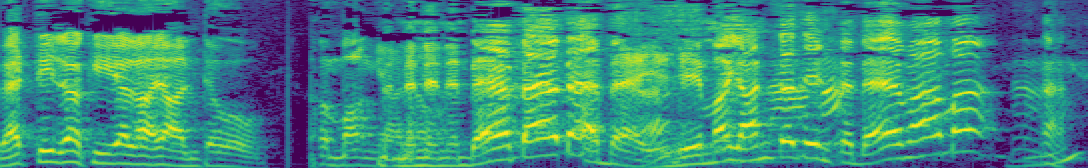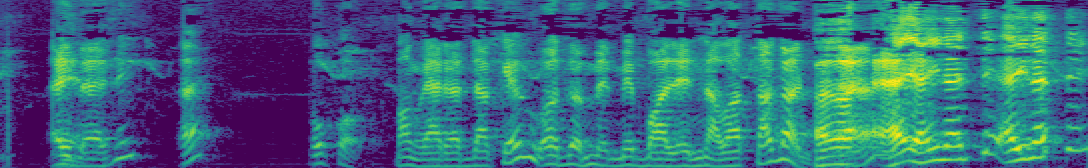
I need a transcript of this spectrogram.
වැටිලා කියලා යන්න ඕ. මං යනවා. බෑ බෑ බෑ බෑ. එහෙම යන්න දෙන්න බෑ මාමා. ඇයි බැරි ඈ? මොකෝ? මං වැරද්දක් කරුවද මේ මේ බලෙන් නවත්තා ගන්න? අ, ඇයි ඇයි නැත්තේ? ඇයි නැත්තේ?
